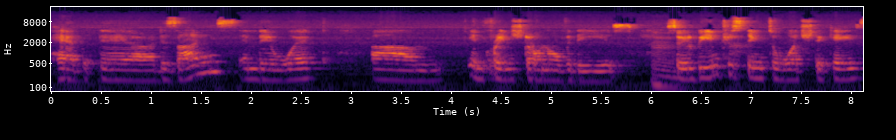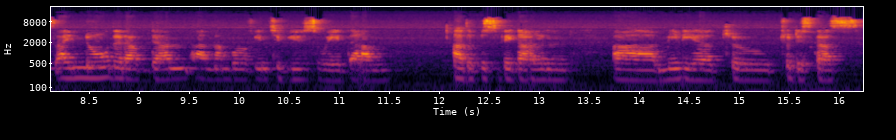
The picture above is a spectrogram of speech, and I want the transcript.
had their designs and their work um, infringed on over the years. Mm. So it'll be interesting to watch the case. I know that I've done a number of interviews with um, other Pacific Island uh, media to to discuss,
